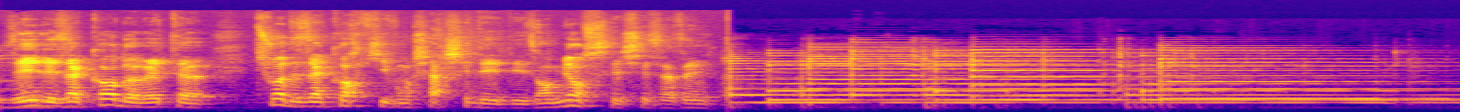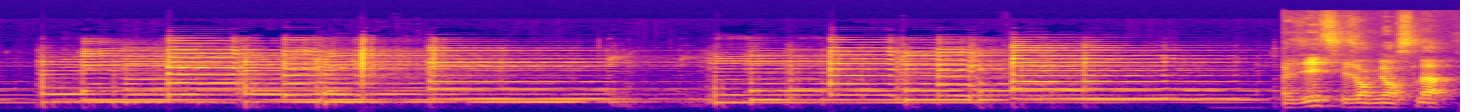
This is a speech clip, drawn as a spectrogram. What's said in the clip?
vous voyez, les accords doivent être... Euh, toujours des accords qui vont chercher des, ambiances chez Satriani. Vous voyez, ces ambiances-là.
